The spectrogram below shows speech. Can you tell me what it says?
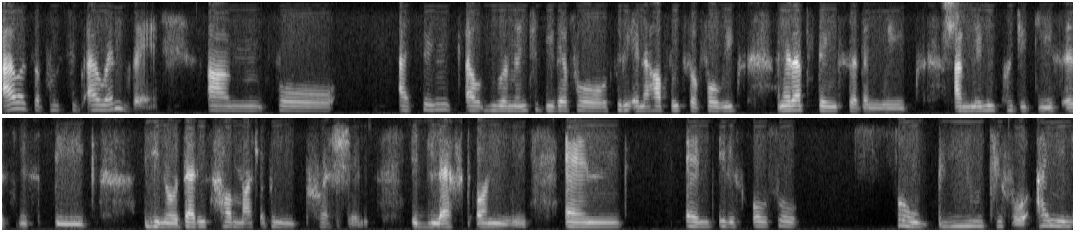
I was supposed to. I went there um, for. I think uh, we were meant to be there for three and a half weeks or four weeks. And I ended up staying seven weeks. I'm learning Portuguese as we speak. You know that is how much of an impression it left on me, and and it is also so beautiful. I mean,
